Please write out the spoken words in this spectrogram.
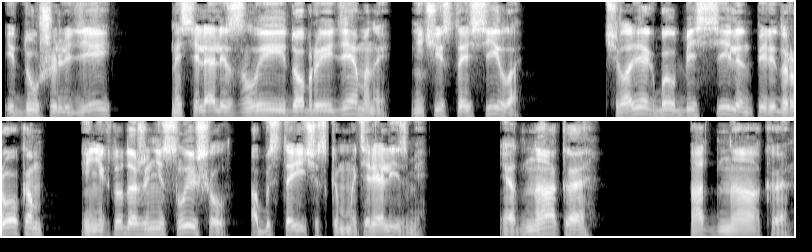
и души людей населяли злые и добрые демоны, нечистая сила. Человек был бессилен перед роком, и никто даже не слышал об историческом материализме. И однако, однако...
